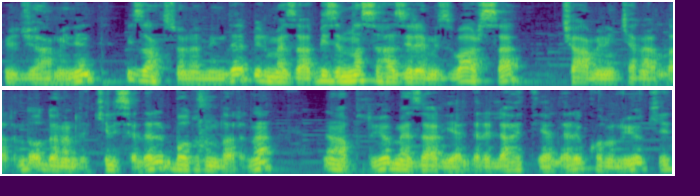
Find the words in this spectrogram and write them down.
Gül Camii'nin Bizans döneminde bir mezar. Bizim nasıl haziremiz varsa caminin kenarlarında o dönemde kiliselerin bodrumlarına ne yapılıyor? Mezar yerleri, lahit yerleri konuluyor ki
